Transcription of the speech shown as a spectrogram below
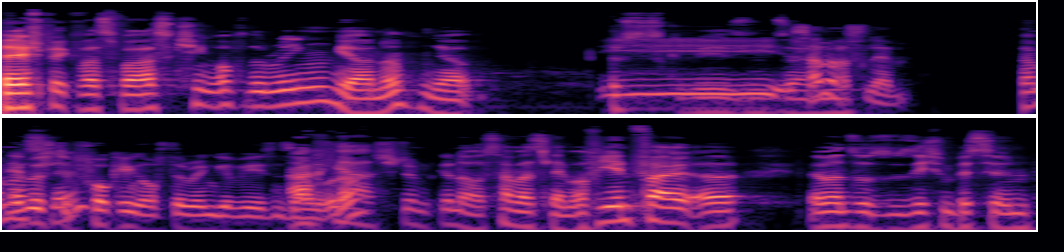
Flashback, was war es? King of the Ring? Ja, ne? Ja. Die SummerSlam. SummerSlam? müsste vor King of the Ring gewesen sein, Ach, oder? Ja, stimmt, genau, SummerSlam. Auf jeden Fall, äh, wenn man so, so sich ein bisschen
